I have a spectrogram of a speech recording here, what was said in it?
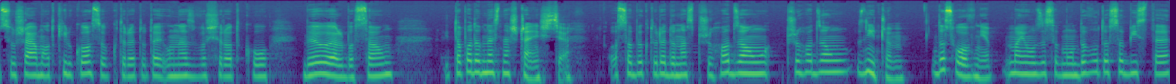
słyszałam od kilku osób, które tutaj u nas w ośrodku były albo są. I to podobne jest na szczęście. Osoby, które do nas przychodzą, przychodzą z niczym. Dosłownie. Mają ze sobą dowód osobisty,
